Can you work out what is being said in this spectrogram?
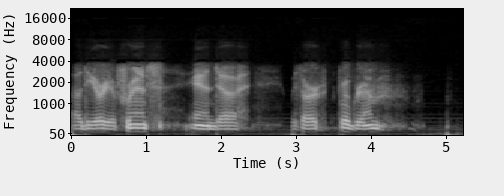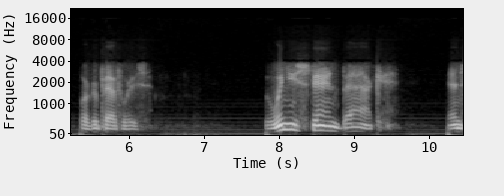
uh, the area of France, and uh, with our program, Parker Pathways. But when you stand back and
